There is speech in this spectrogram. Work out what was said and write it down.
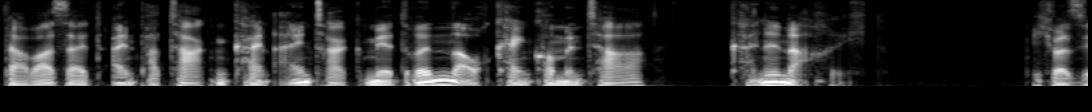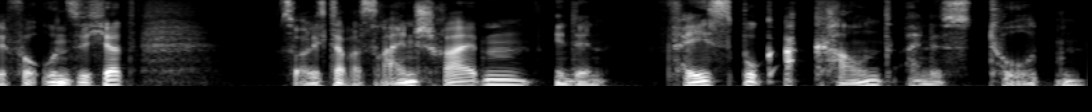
da war seit ein paar Tagen kein Eintrag mehr drin, auch kein Kommentar, keine Nachricht. Ich war sehr verunsichert. Soll ich da was reinschreiben in den Facebook-Account eines Toten?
